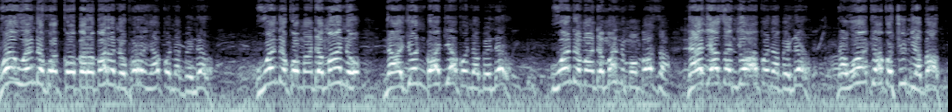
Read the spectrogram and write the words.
Wewe uende kwa, kwa barabara na upara yako na bendera, uende kwa maandamano na John Badi yako na bendera, uende maandamano Mombasa na hadi Hassan ndio ako na bendera, na wote wako chini ya babu.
